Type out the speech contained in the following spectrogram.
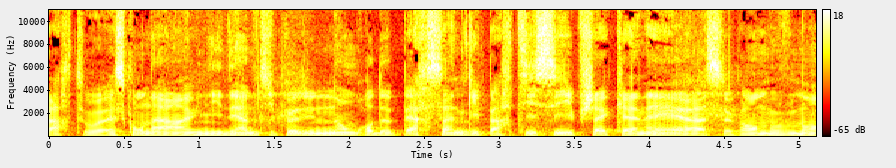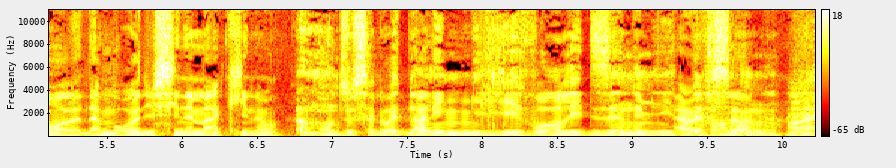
Partout. Est-ce qu'on a une idée un petit peu du nombre de personnes qui participent chaque année à ce grand mouvement euh, d'amoureux du cinéma, Kino? Ah oh mon Dieu, ça doit être dans les milliers, voire les dizaines de milliers ah de ouais, personnes. Ouais.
